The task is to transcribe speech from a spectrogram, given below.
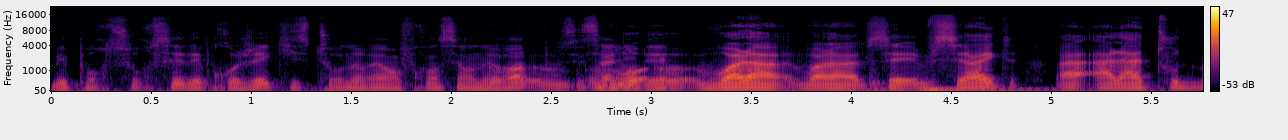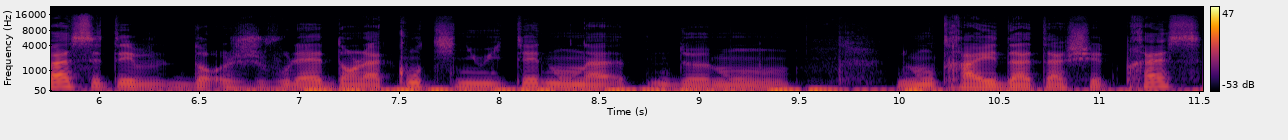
mais pour sourcer des projets qui se tourneraient en France et en Europe, c'est ça l'idée euh, Voilà, voilà. C'est vrai qu'à à la toute base, c'était, je voulais être dans la continuité de mon, de mon, de mon travail d'attaché de presse.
